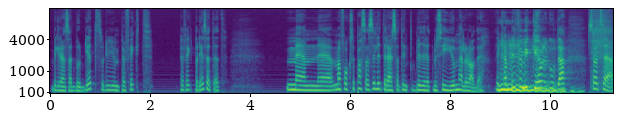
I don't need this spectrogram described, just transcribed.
begränsad budget, så det är ju en perfekt, perfekt på det sättet. Men eh, man får också passa sig lite där så att det inte blir ett museum heller av det. Det kan bli för mycket av det goda, så att säga.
